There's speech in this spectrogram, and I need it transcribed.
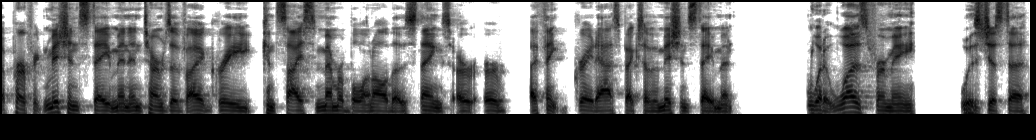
a perfect mission statement in terms of, I agree, concise, memorable, and all those things are, are I think, great aspects of a mission statement. What it was for me was just a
